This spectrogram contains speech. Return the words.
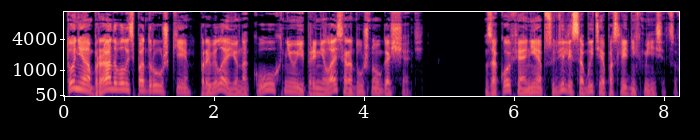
Тоня обрадовалась подружке, провела ее на кухню и принялась радушно угощать. За кофе они обсудили события последних месяцев.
